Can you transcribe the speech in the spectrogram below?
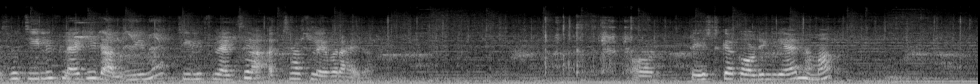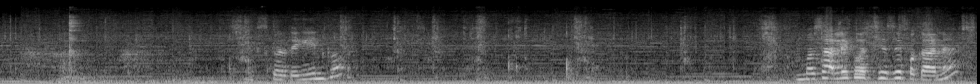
इसमें चिली फ्लैग ही डालूँगी मैं। चिली फ्लैग से अच्छा फ्लेवर आएगा। और टेस्ट के अकॉर्डिंग लिया है नमक। मिक्स कर देंगे इनको। मसाले को अच्छे से पकाना है।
